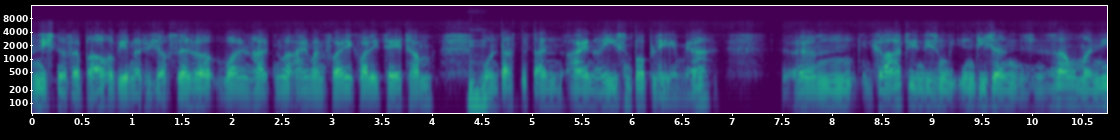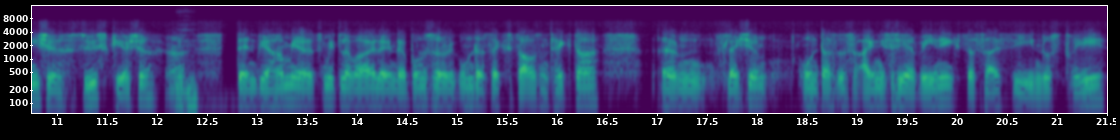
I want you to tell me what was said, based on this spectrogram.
nicht nur Verbraucher, wir natürlich auch selber wollen halt nur einwandfreie Qualität haben mhm. und das ist ein, ein Riesenproblem, ja ähm, gerade in diesem in dieser sagen wir mal Nische Süßkirche, ja, mhm. denn wir haben ja jetzt mittlerweile in der Bundesrepublik unter 6000 Hektar ähm, Fläche und das ist eigentlich sehr wenig. Das heißt, die Industrie,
